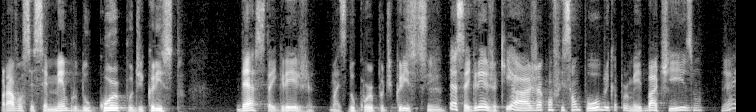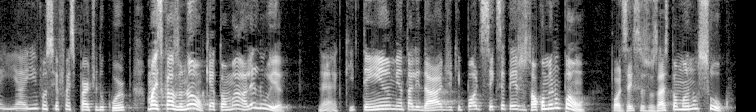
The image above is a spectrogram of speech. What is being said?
para você ser membro do corpo de Cristo, desta igreja, mas do corpo de Cristo, Sim. dessa igreja, que haja confissão pública por meio do batismo, né? E aí você faz parte do corpo. Mas caso não, quer tomar, aleluia. Né? Que tenha mentalidade que pode ser que você esteja só comendo pão. Pode ser que você esteja tomando um suco.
